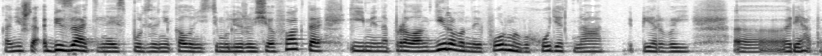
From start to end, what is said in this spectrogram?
конечно, обязательное использование колоний стимулирующего фактора и именно пролонгированные формы выходят на первый э, ряд.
